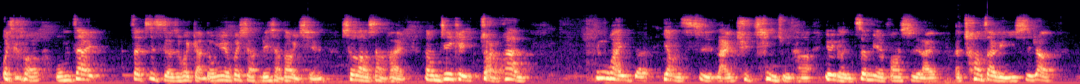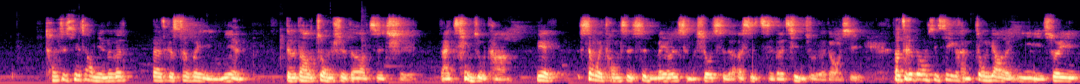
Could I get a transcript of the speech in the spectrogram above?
为什么我们在在致辞的时候会感动？因为会想联想到以前受到伤害。那我们今天可以转换另外一个样式来去庆祝它，用一个很正面的方式来来创造一个仪式，让。同志青少年能够在这个社会里面得到重视、得到支持，来庆祝他。因为身为同志是没有什么羞耻的，而是值得庆祝的东西。那这个东西是一个很重要的意义，所以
